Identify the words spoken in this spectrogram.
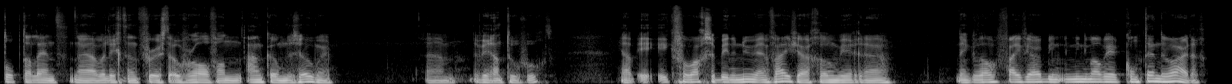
toptalent, nou ja, wellicht een first overall van aankomende zomer um, er weer aan toevoegt. Ja, ik, ik, verwacht ze binnen nu en vijf jaar gewoon weer, uh, denk ik wel, vijf jaar minimaal weer contenderwaardig.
